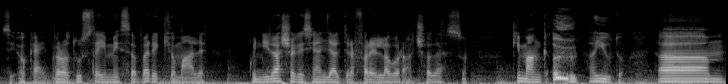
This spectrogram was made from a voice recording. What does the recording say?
Sì, ok, però tu stai messa parecchio male. Quindi lascia che siano gli altri a fare il lavoraccio adesso. Chi manca? Aiuto. Um,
